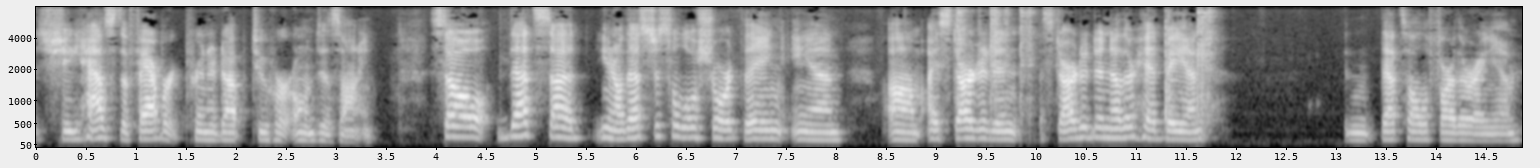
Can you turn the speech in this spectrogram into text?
she has the fabric printed up to her own design. So that's, uh, you know, that's just a little short thing. And um, I started in started another headband. And that's all the farther I am.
